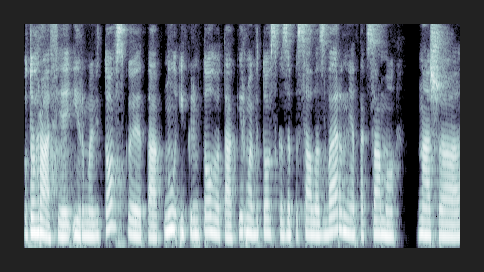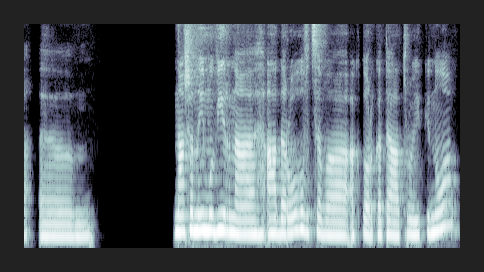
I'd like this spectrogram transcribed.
Фотографія Ірми Вітовської. Так, ну і крім того, так, Ірма Вітовська записала звернення. Так само наша, е, наша неймовірна Ада Роговцева, акторка театру і кіно.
